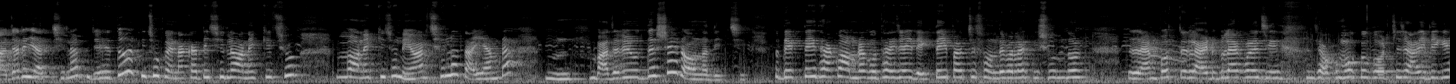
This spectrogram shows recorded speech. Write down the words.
বাজারে যাচ্ছিলাম, যেহেতু কিছু কেনাকাটি ছিল, অনেক কিছু অনেক কিছু নেওয়ার ছিল, তাই আমরা বাজারের উদ্দেশ্যে রওনা দিচ্ছি। তো দেখতেই থাকো, আমরা কোথায় যাই, দেখতেই পাচ্ছ সন্ধেবেলা, কী সুন্দর ল্যাম্পপোস্টের লাইটগুলো একবারে ঝকমক করছে চারিদিকে।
